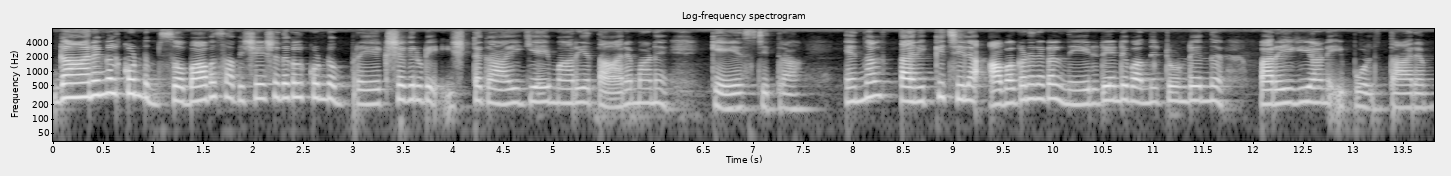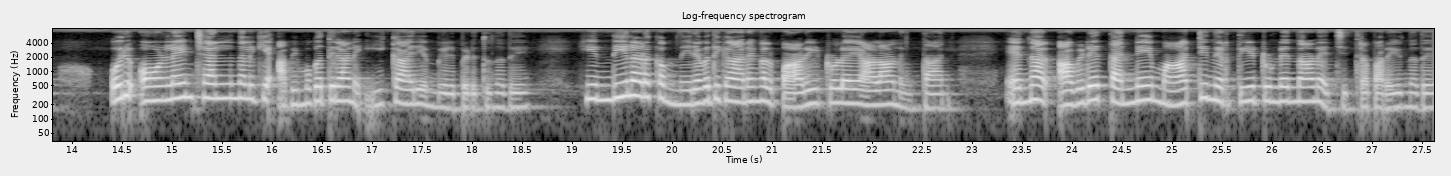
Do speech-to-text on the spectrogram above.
ഗാനങ്ങൾ കൊണ്ടും സ്വഭാവ സവിശേഷതകൾ കൊണ്ടും പ്രേക്ഷകരുടെ ഇഷ്ടഗായികയായി മാറിയ താരമാണ് കെ എസ് ചിത്ര. എന്നാൽ തനിക്ക് ചില അവഗണനകൾ നേരിടേണ്ടി വന്നിട്ടുണ്ടെന്ന് പറയുകയാണ് ഇപ്പോൾ താരം. ഒരു ഓൺലൈൻ ചാനൽ നൽകിയ അഭിമുഖത്തിലാണ് ഈ കാര്യം വെളിപ്പെടുത്തുന്നത്. ഹിന്ദിയിലടക്കം നിരവധി ഗാനങ്ങൾ പാടിയിട്ടുള്ളയാളാണ് താൻ. എന്നാൽ അവിടെ തന്നെ മാറ്റി നിർത്തിയിട്ടുണ്ടെന്നാണ് ചിത്ര പറയുന്നത്.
